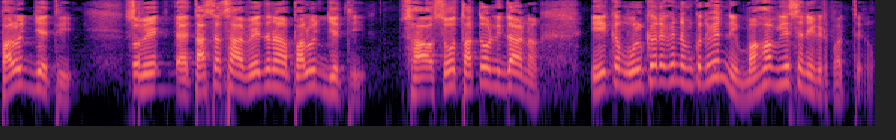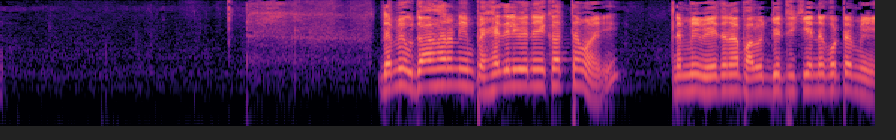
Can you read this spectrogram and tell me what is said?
පලුජ්ජති. සෝ තස්සසා වේදනා පලුජ්ජති. සෝ තතෝ නිදාන. ඒක මුල් කරගෙන මොකද වෙන්නේ? මහා ව්‍යසනයකටපත් වෙනවා. දැන් මේ උදාහරණයෙන් පැහැදිලි වෙන එකක් තමයි දැන් මේ වේදනා පලුජ්ජති කියනකොට මේ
